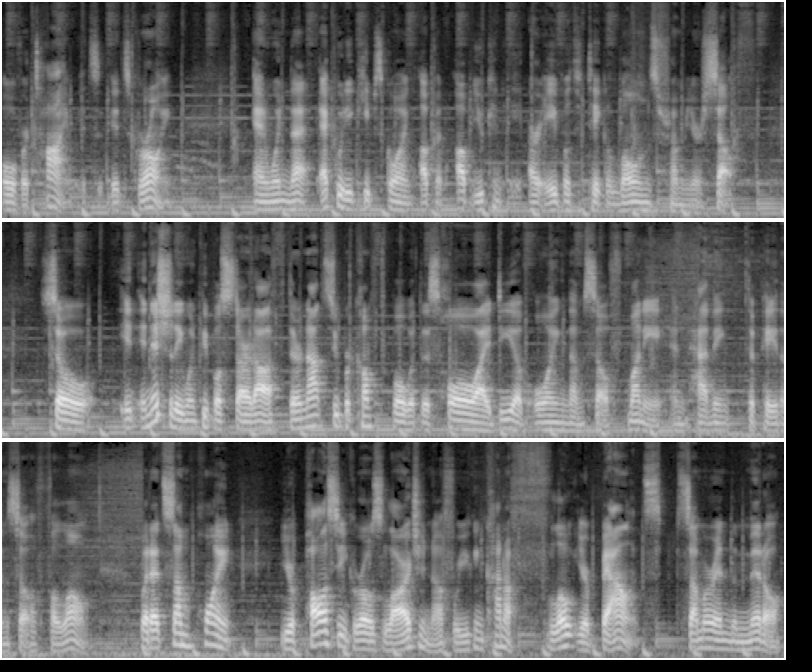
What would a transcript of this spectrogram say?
over time. It's it's growing. And when that equity keeps going up and up, you can are able to take loans from yourself. So it, initially, when people start off, they're not super comfortable with this whole idea of owing themselves money and having to pay themselves a loan. But at some point, your policy grows large enough where you can kind of float your balance somewhere in the middle.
